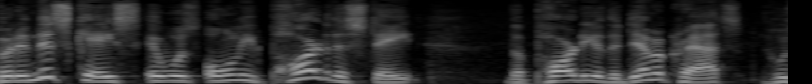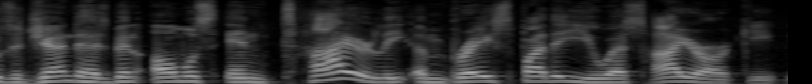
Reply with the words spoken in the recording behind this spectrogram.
But in this case, it was only part of the state, the party of the Democrats, whose agenda has been almost entirely embraced by the U.S. hierarchy.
